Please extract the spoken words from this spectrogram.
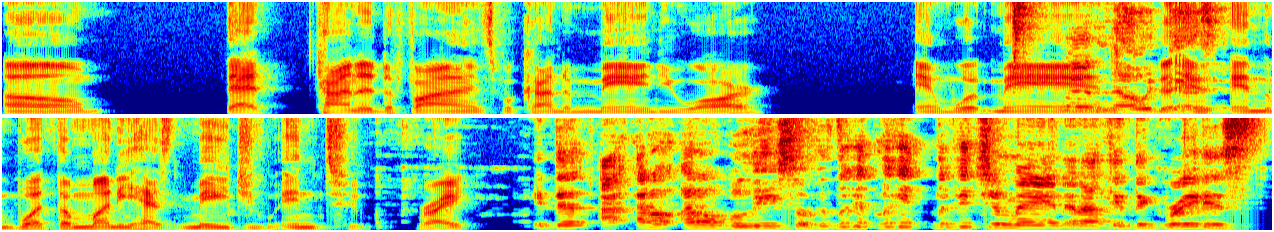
um, that kind of defines what kind of man you are and what man Man, no, it and, and what the money has made you into, right? It does, I, I don't. I don't believe so. Because look at look at look at your man, and I think the greatest,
